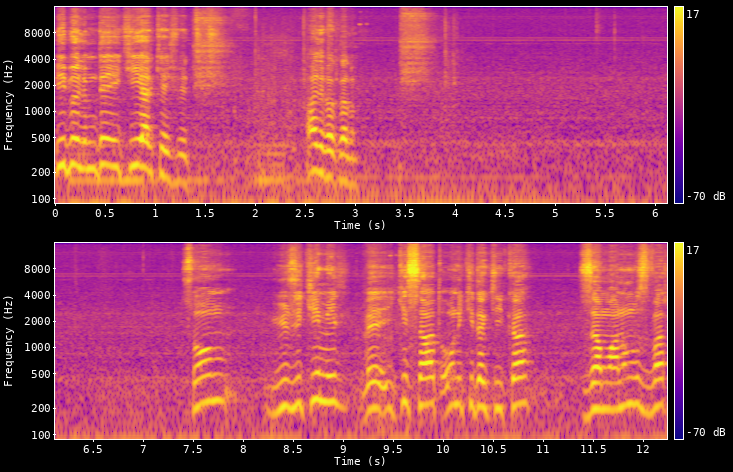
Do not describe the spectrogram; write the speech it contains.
bir bölümde iki yer keşfettik. Hadi bakalım. Son 102 mil ve 2 saat 12 dakika zamanımız var.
